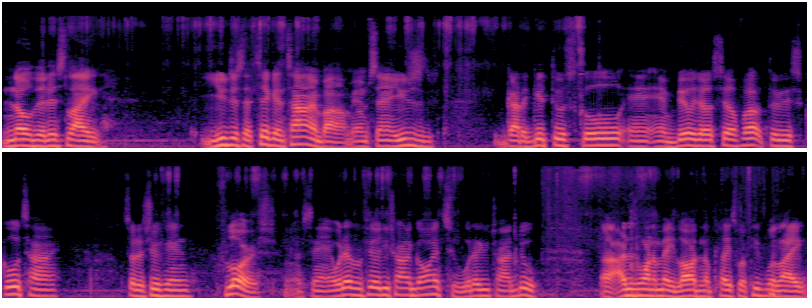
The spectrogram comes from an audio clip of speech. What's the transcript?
know that it's like you just a ticking time bomb. You know what I'm saying? You just got to get through school and, and build yourself up through the school time so that you can flourish. You know what I'm saying? Whatever field you're trying to go into, whatever you're trying to do. Uh, I just want to make Lawton a place where people like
